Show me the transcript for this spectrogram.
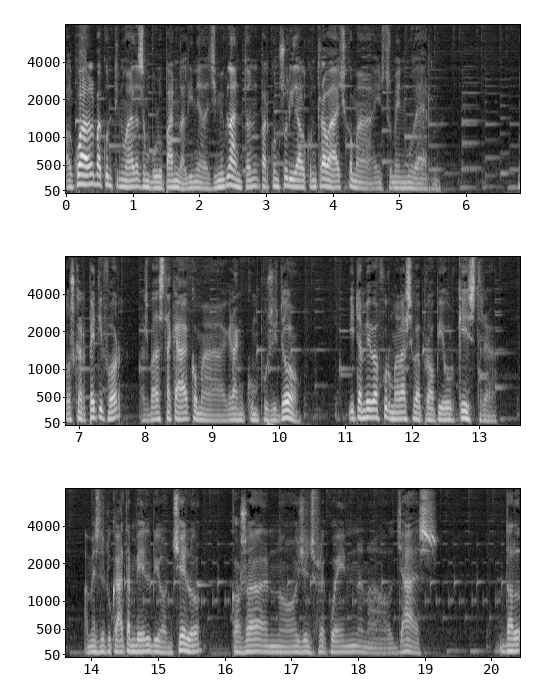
el qual va continuar desenvolupant la línia de Jimmy Blanton per consolidar el contrabaix com a instrument modern. L'Oscar Pettiford es va destacar com a gran compositor i també va formar la seva pròpia orquestra, a més de tocar també el violoncello, cosa no gens freqüent en el jazz. Del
